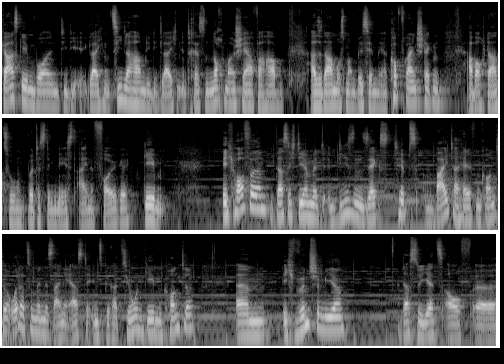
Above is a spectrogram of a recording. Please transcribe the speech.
Gas geben wollen, die die gleichen Ziele haben, die die gleichen Interessen nochmal schärfer haben. Also da muss man ein bisschen mehr Kopf reinstecken, aber auch dazu wird es demnächst eine Folge geben. Ich hoffe, dass ich dir mit diesen sechs Tipps weiterhelfen konnte oder zumindest eine erste Inspiration geben konnte. Ähm, ich wünsche mir, dass du jetzt auf äh,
